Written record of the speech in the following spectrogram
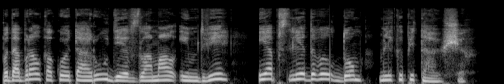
подобрал какое-то орудие, взломал им дверь и обследовал дом млекопитающих.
